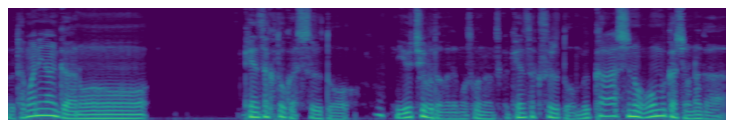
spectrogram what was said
でもたまになんかあのー、検索とかすると、YouTube とかでもそうなんですけど、検索すると、昔の、大昔のなんか、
